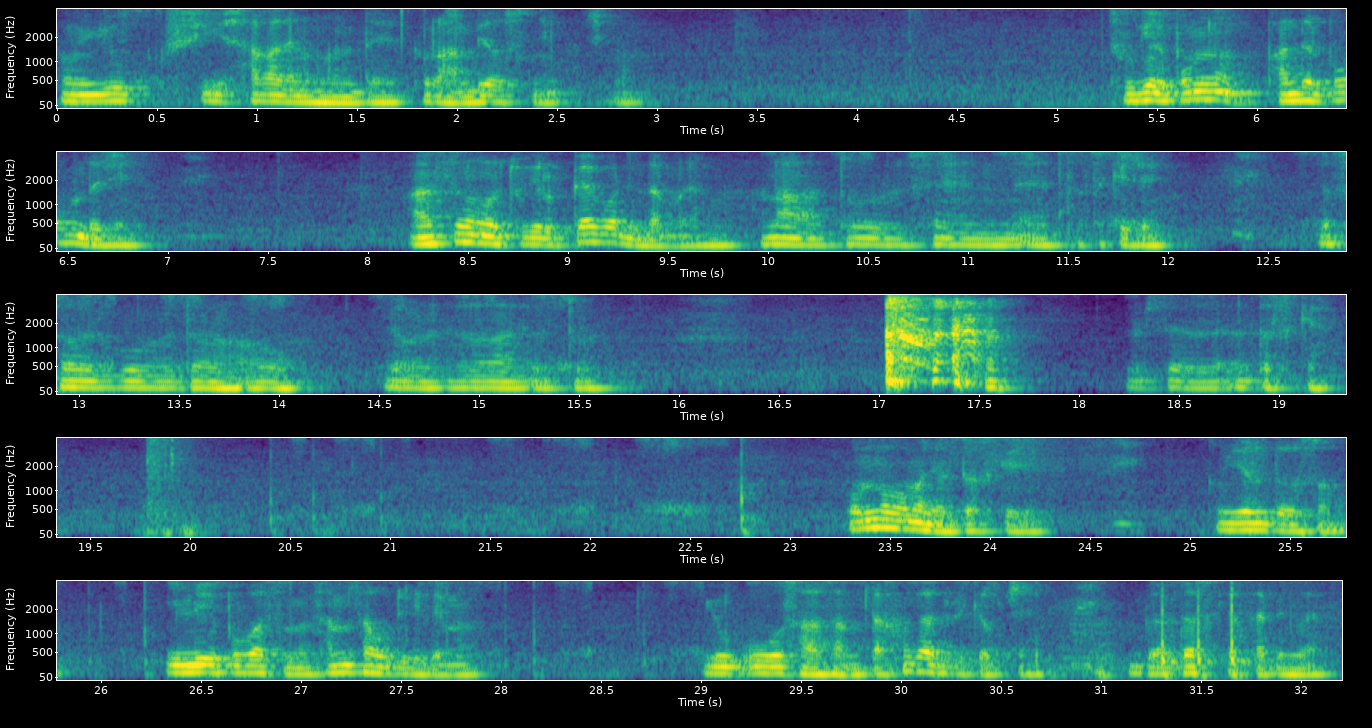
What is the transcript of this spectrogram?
그럼 6, 4, 4가 되는 건데 그걸 안 배웠으니까 지금. 두 개를 뽑는 반대로 뽑으면 되지. 안 쓰는 걸 두 개를 빼버린단 말이야. 하나 둘셋넷 다섯 개지. 여섯 일곱 여덟 아홉 열 열하나 열둘. 열세 열다섯 개. 뽑는 것만 열다섯 개지. 그럼 예를 들어서 1, 2 뽑았으면 3, 4, 5, 6이 되면 6, 5, 4, 3 딱한 가지밖에 없지. 그러니까 15개가 답인 거야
